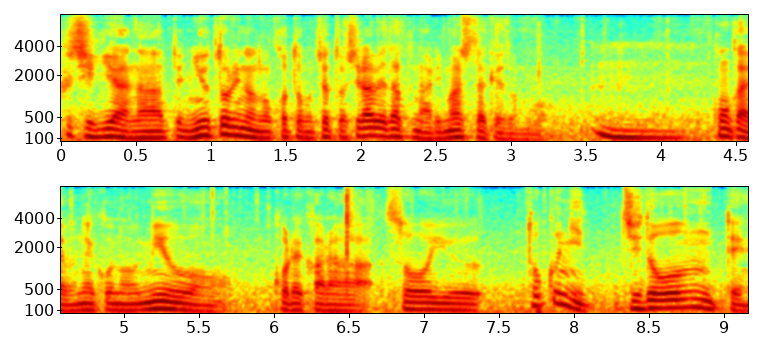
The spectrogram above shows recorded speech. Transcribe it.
不思議やなってニュートリノのこともちょっと調べたくなりましたけども。うん。うん今回はねこのミューオンこれからそういう特に自動運転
